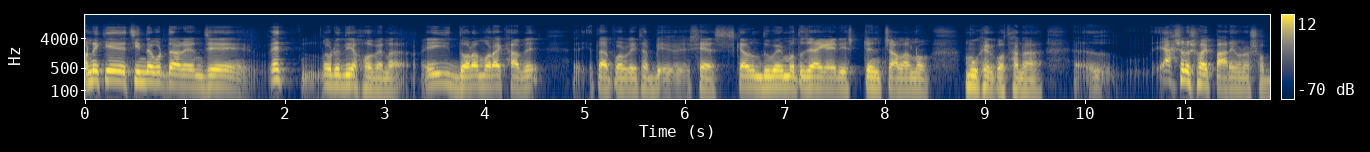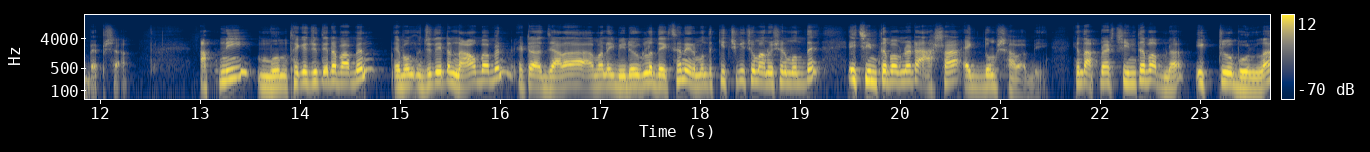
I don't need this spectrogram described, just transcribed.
অনেকে চিন্তা করতে পারেন যে ওটা দিয়ে হবে না। এই দরা মরা খাবে, তারপর এটা শেষ। কারণ দুবাইয়ের মতো জায়গায় রেস্টুরেন্ট চালানো মুখের কথা না। আসলে সবাই পারেও না সব ব্যবসা। আপনি মন থেকে যদি এটা পাবেন এবং যদি এটা নাও পাবেন এটা যারা আমার এই ভিডিওগুলো দেখছেন, এর মধ্যে কিছু কিছু মানুষের মধ্যে এই চিন্তা ভাবনাটা আসা একদম স্বাভাবিক। কিন্তু আপনার চিন্তা ভাবনা একটুও ভুল না।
